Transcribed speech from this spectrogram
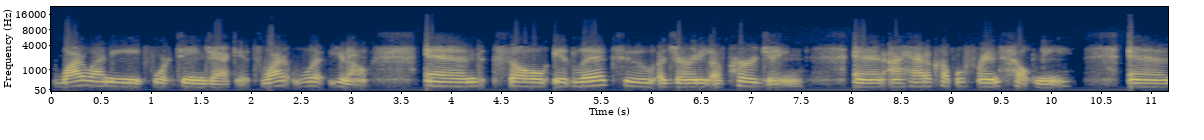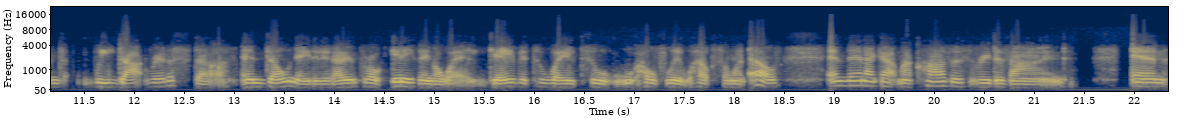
Why do I need 14 jackets? Why, what, you know? And so it led to a journey of purging. And I had a couple friends help me. And we got rid of stuff and donated it. I didn't throw anything away. Gave it away to hopefully it will help someone else. And then I got my closets redesigned. And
